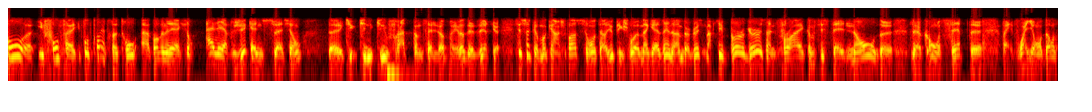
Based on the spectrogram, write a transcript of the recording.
faut, euh, il faut faire, il faut pas être trop avoir une réaction allergique à une situation euh, qui, qui, nous frappe comme celle-là, par exemple, de dire que c'est sûr que moi, quand je passe sur Ontario puis que je vois un magasin de hamburgers, c'est marqué Burgers and Fries, comme si c'était le nom d'un concept. Euh, ben, voyons donc,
